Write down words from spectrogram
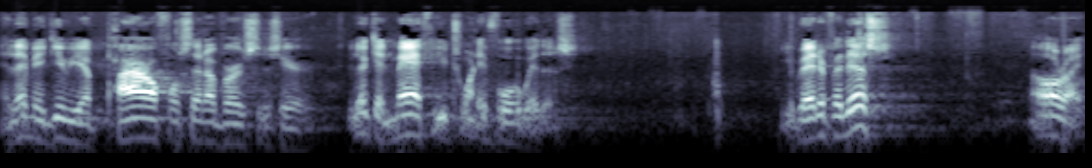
And let me give you a powerful set of verses here. Look at Matthew 24 with us. You ready for this? All right.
